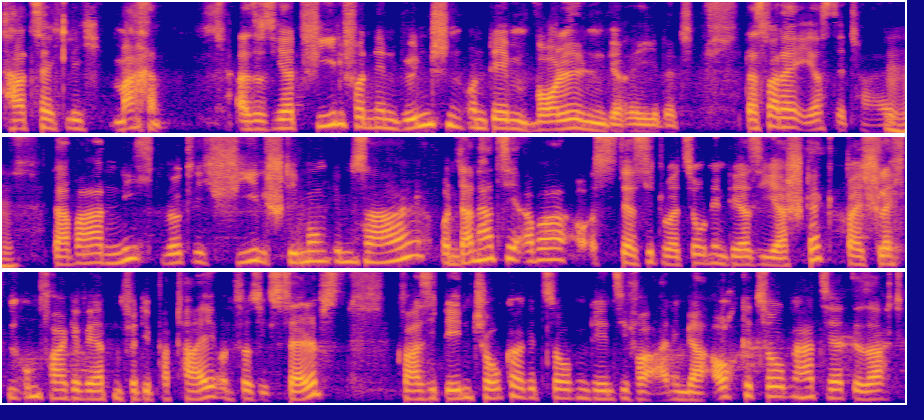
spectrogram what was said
tatsächlich machen. Also sie hat viel von den Wünschen und dem Wollen geredet. Das war der erste Teil. Mhm. Da war nicht wirklich viel Stimmung im Saal. Und dann hat sie aber aus der Situation, in der sie ja steckt, bei schlechten Umfragewerten für die Partei und für sich selbst, quasi den Joker gezogen, den sie vor einem Jahr auch gezogen hat. Sie hat gesagt,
